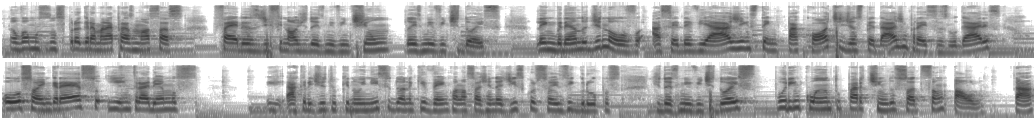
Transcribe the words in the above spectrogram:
Então vamos nos programar para as nossas férias de final de 2021, 2022. Lembrando de novo, a CD Viagens tem pacote de hospedagem para esses lugares ou só ingresso e entraremos e acredito que no início do ano que vem, com a nossa agenda de excursões e grupos de 2022, por enquanto partindo só de São Paulo, tá?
